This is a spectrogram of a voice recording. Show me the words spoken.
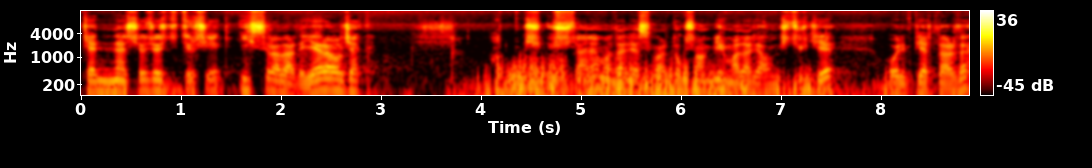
kendinden söz ettirecek ilk sıralarda yer alacak. 63 tane madalyası var. 91 madalya almış Türkiye olimpiyatlarda.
